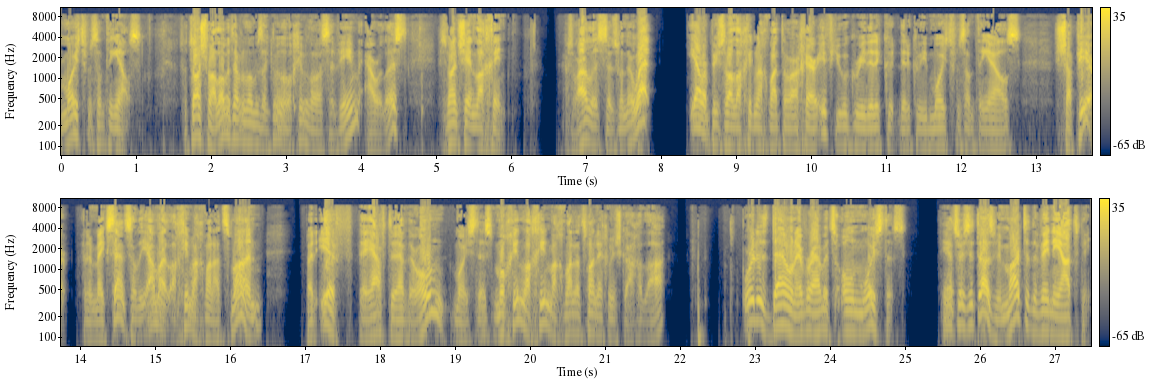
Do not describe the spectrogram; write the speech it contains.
moist from something else. So Toshma our list, So our list says when they're wet. If you agree that it could that it could be moist from something else, Shapir, and it makes sense. But if they have to have their own moistness, Mochin Lachin Machman Atzman Where does down ever have its own moistness? The answer is it does. Marta the Veniatmi.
